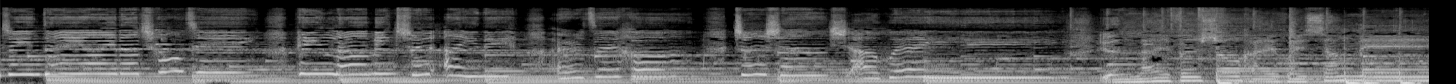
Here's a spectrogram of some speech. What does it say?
经对爱的憧憬，拼了命去爱你，而最后只剩下回忆。原来分手还会想你。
